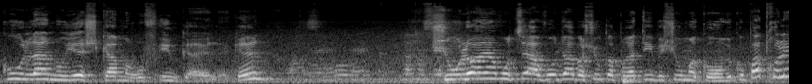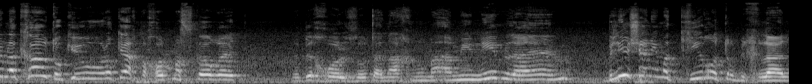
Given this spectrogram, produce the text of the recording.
כולנו יש כמה רופאים כאלה, כן? שהוא לא היה מוצא עבודה בשוק הפרטי בשום מקום, וקופת חולים לקחה אותו כי הוא לוקח פחות משכורת. ובכל זאת אנחנו מאמינים להם בלי שאני מכיר אותו בכלל,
